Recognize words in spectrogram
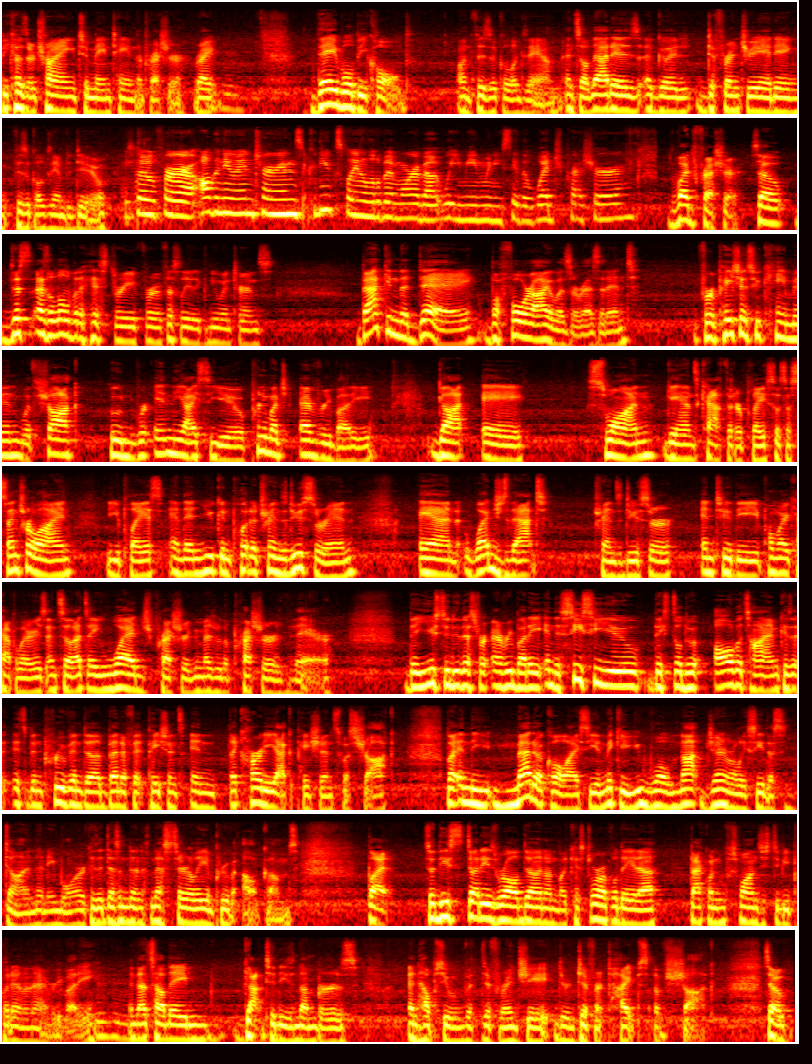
because they're trying to maintain the pressure, right? Mm-hmm. They will be cold on physical exam. And so that is a good differentiating physical exam to do. So, for all the new interns, could you explain a little bit more about what you mean when you say the wedge pressure? wedge pressure. So, just as a little bit of history for especially the new interns, back in the day, before I was a resident, for patients who came in with shock, who were in the ICU, pretty much everybody got a Swan Ganz catheter place. So, it's a central line that you place, and then you can put a transducer in and wedge that transducer into the pulmonary capillaries. And so, that's a wedge pressure. You measure the pressure there. They used to do this for everybody. In the CCU, they still do it all the time because it's been proven to benefit patients in the cardiac patients with shock. But in the medical ICU and MICU, you will not generally see this done anymore because it doesn't necessarily improve outcomes. But so these studies were all done on like historical data back when swans used to be put in on everybody, mm-hmm. and that's how they got to these numbers and helps you with differentiate your different types of shock. So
